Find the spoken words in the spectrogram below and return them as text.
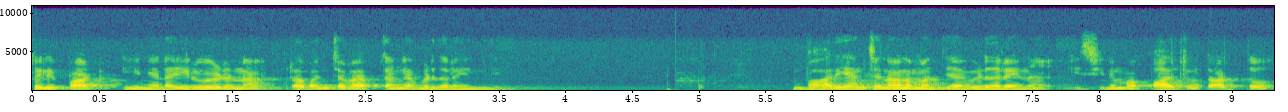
తొలి పార్ట్ ఈ నెల ఇరవై ఏడున ప్రపంచవ్యాప్తంగా విడుదలైంది. భారీ అంచనాల మధ్య విడుదలైన ఈ సినిమా పాజిటివ్ టాక్తో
